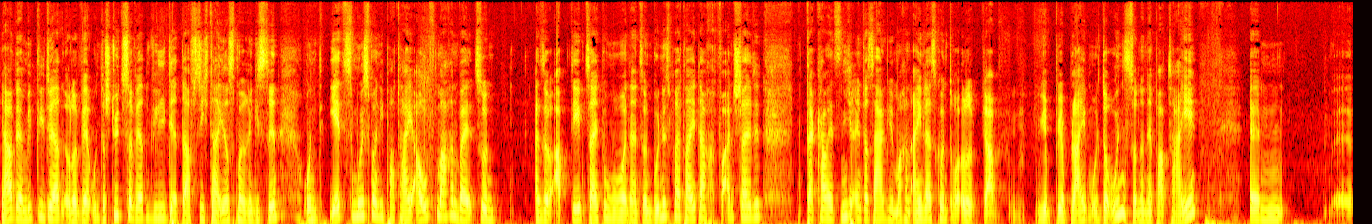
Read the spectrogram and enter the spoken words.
ja, wer Mitglied werden oder wer Unterstützer werden will, der darf sich da erstmal registrieren. Und jetzt muss man die Partei aufmachen, weil so ein also ab dem Zeitpunkt, wo man dann so einen Bundesparteitag veranstaltet, da kann man jetzt nicht einfach sagen, wir machen Einlasskontrolle oder ja, wir, wir bleiben unter uns, sondern eine Partei ähm, äh,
